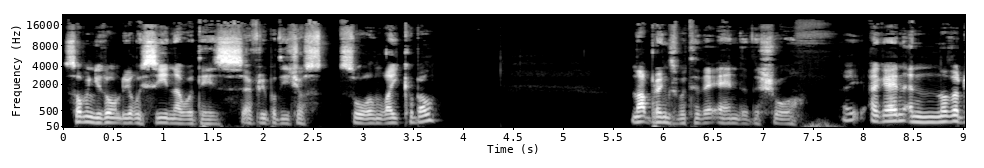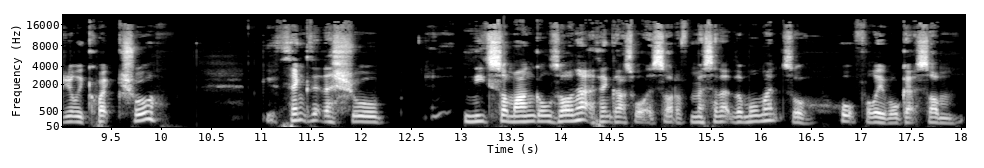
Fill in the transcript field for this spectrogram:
Something you don't really see nowadays. Everybody's just so unlikable. And that brings me to the end of the show. Again, another really quick show. You think that this show needs some angles on it. I think that's what it's sort of missing at the moment. So hopefully we'll get some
